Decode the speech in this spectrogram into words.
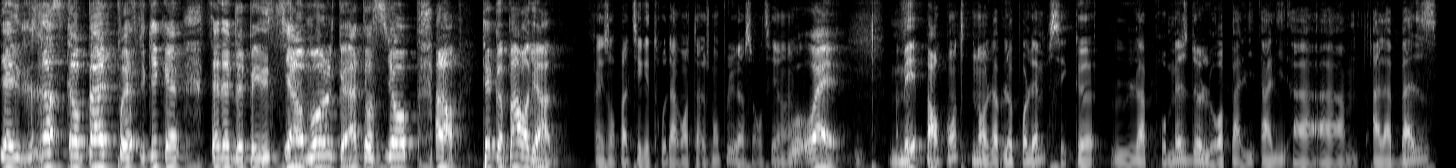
il y a une grosse campagne pour expliquer que c'est un pays tiers-monde, que attention. Alors, quelque part, regarde. Enfin, ils n'ont pas tiré trop d'avantages non plus à sortir. hein. Ouais. Mais par contre, non, le, le problème, c'est que la promesse de l'Europe à, à- à- à la base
